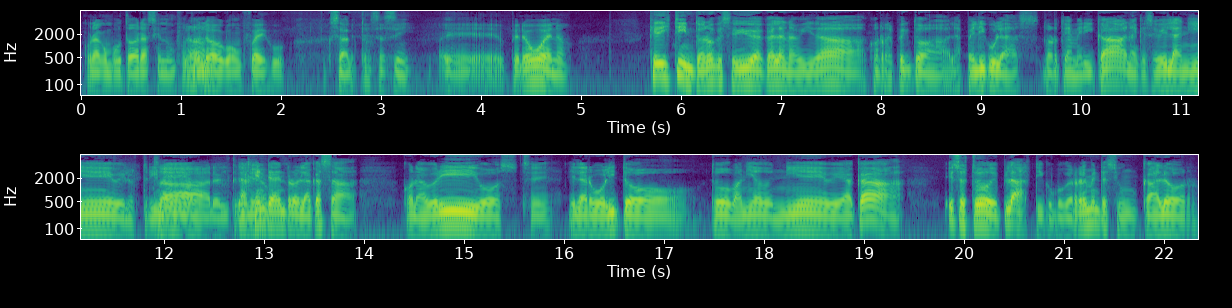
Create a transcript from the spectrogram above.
con una computadora haciendo un fotolog o un Facebook. Exacto. Es así. Eh, pero bueno, Qué distinto, ¿no? Que se vive acá la Navidad con respecto a las películas norteamericanas, que se ve la nieve, los trineos, Claro, el la gente adentro de la casa con abrigos, sí. el arbolito todo bañado en nieve. Acá eso es todo de plástico, porque realmente hace un calor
